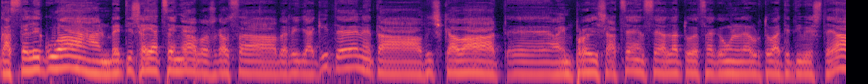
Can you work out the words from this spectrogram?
gaztelekuan beti saiatzen ga bos, gauza berri jakiten eta pixka bat eh, improvisatzen ze aldatu dezakegun urte batetik bestea,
